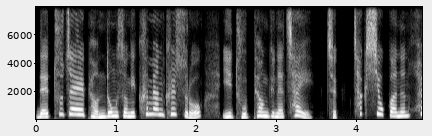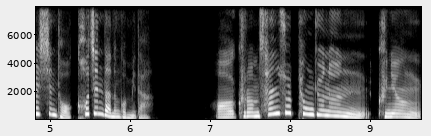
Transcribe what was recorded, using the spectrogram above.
내 투자의 변동성이 크면 클수록 이 두 평균의 차이, 즉 착시 효과는 훨씬 더 커진다는 겁니다. 아, 그럼 산술 평균은 그냥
